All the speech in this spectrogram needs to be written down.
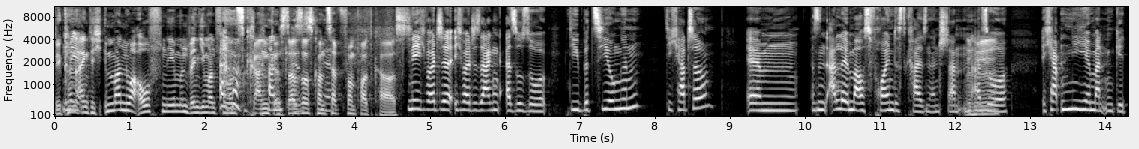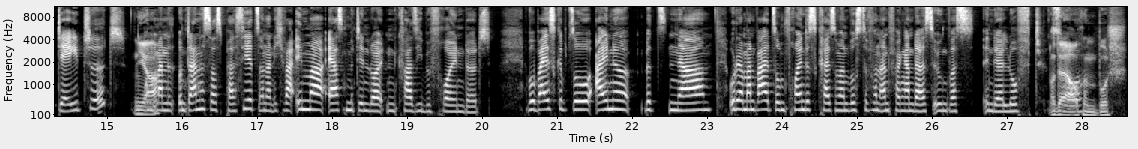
Wir können Nee. eigentlich immer nur aufnehmen, wenn jemand von uns krank, Krank ist. Das ist das Konzept vom Podcast. Nee, ich wollte, ich wollte sagen, also so die Beziehungen, die ich hatte, ähm, sind alle immer aus Freundeskreisen entstanden. Mhm. Also ich habe nie jemanden gedatet Ja. und, man, und dann ist was passiert, sondern ich war immer erst mit den Leuten quasi befreundet. Wobei es gibt so eine, na, oder man war halt so im Freundeskreis und man wusste von Anfang an, da ist irgendwas in der Luft. Oder so. auch im Busch.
